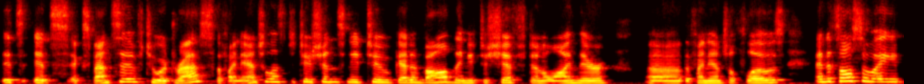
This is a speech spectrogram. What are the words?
it's it's expensive to address. The financial institutions need to get involved. They need to shift and align their uh, the financial flows, and it's also a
